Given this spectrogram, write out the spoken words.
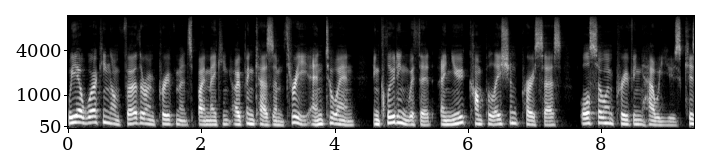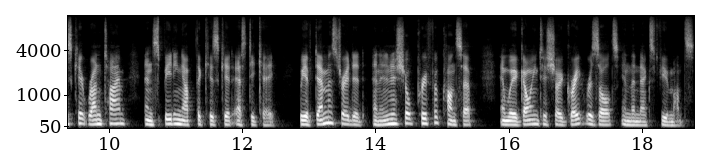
We are working on further improvements by making OpenQASM 3 end-to-end, including with it a new compilation process also improving how we use Qiskit runtime and speeding up the Qiskit SDK. We have demonstrated an initial proof of concept and we're going to show great results in the next few months.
